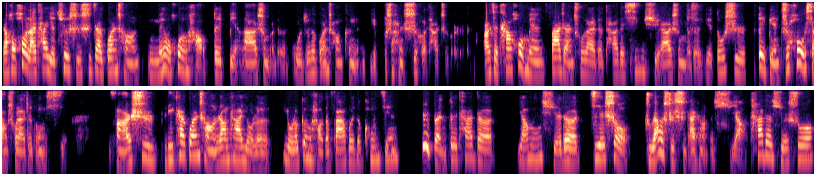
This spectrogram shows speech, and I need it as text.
然后后来他也确实是在官场没有混好，被贬啦什么的。我觉得官场可能也不是很适合他这个人，而且他后面发展出来的他的心学啊什么的，也都是被贬之后想出来的东西，反而是离开官场让他有了有了更好的发挥的空间。日本对他的阳明学的接受，主要是时代上的需要，他的学说。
